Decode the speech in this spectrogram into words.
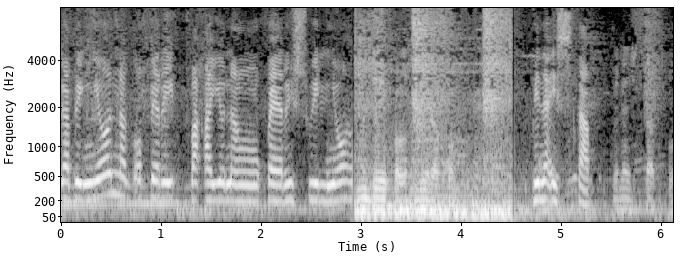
gabing yon, nag-operate ba kayo ng Ferris wheel nyo? Hindi po, hindi na po. Pina-stop. Pinastop po.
